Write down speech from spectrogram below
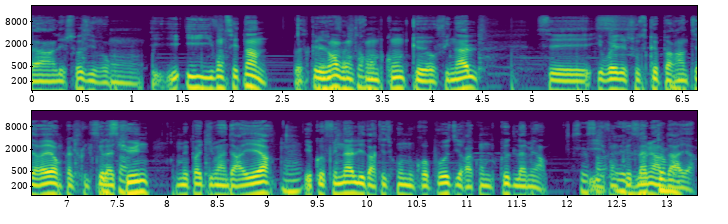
ben les choses ils vont, ils, vont s'éteindre. Parce que les gens vont se Exactement. rendre compte qu'au final, c'est, ils voient les choses que par intérêt, on calcule que la ça. thune, on met pas d'humain derrière, Mm. et qu'au final, les artistes qu'on nous propose, ils racontent que de la merde. Ils ça, font que de la exactement. merde derrière.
